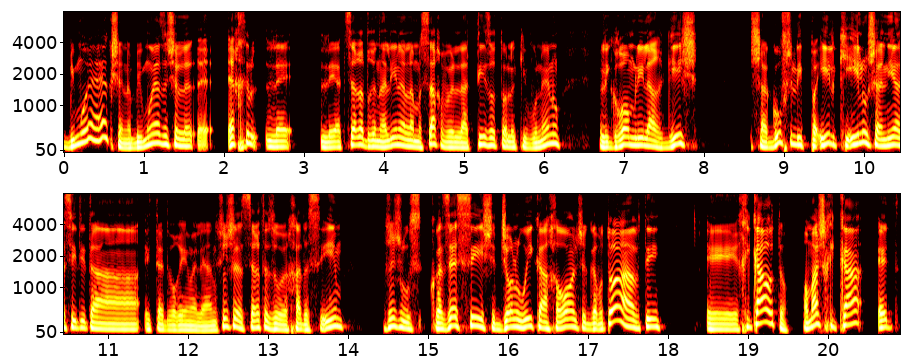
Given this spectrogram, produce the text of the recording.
בימוי האקשן, הבימוי הזה של אה, איך ל, לייצר אדרנלין על המסך ולהתיז אותו לכיווננו, ולגרום לי להרגיש שהגוף שלי פעיל כאילו שאני עשיתי את, ה, את הדברים האלה. אני חושב שהסרט הזה הוא אחד השיאים. אני חושב שהוא כזה שיא שג'ון וויק האחרון, שגם אותו אהבתי, אה, חיקה אותו. ממש חיקה את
